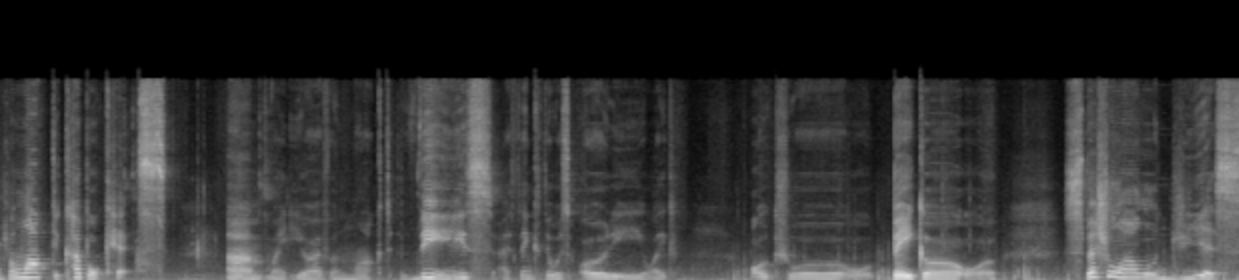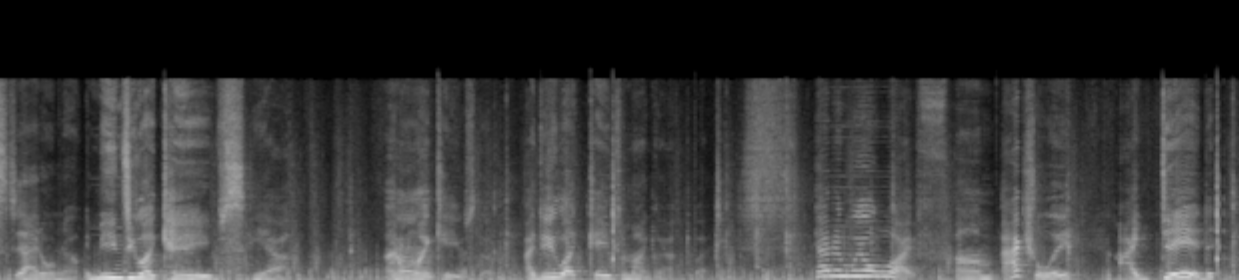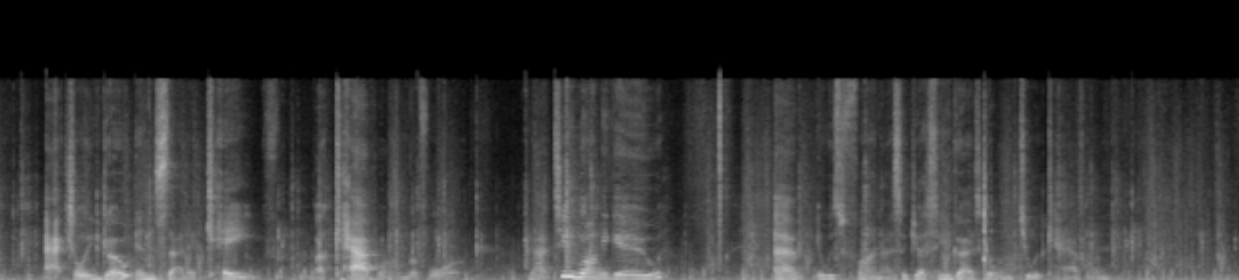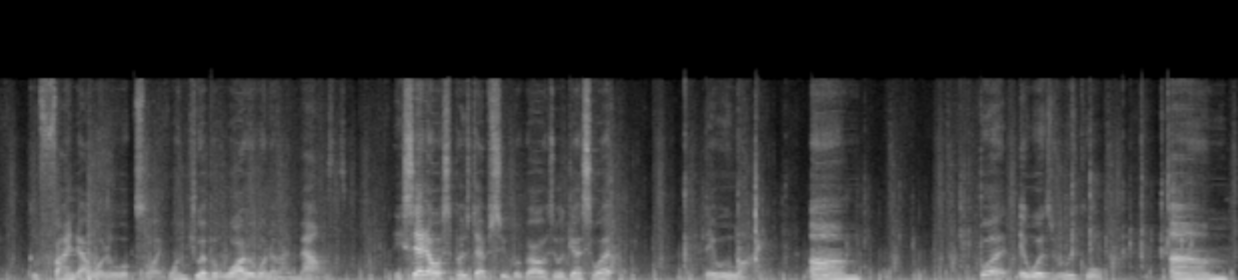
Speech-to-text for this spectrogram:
I've unlocked a couple kits. Um, right here I've unlocked these. I think there was already like Ultra or Baker or Specialologist. I don't know. It means you like caves. Yeah. I don't like caves though. I do like caves in Minecraft, but not in real life. Um, actually, I did actually go inside a cave, a cavern before. Not too long ago. Um, it was fun. I suggest you guys go into a cavern. Go find out what it looks like. One drip of water went in my mouth. They said I was supposed to have superpowers, but guess what? They were lying. Um, but it was really cool. Um,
